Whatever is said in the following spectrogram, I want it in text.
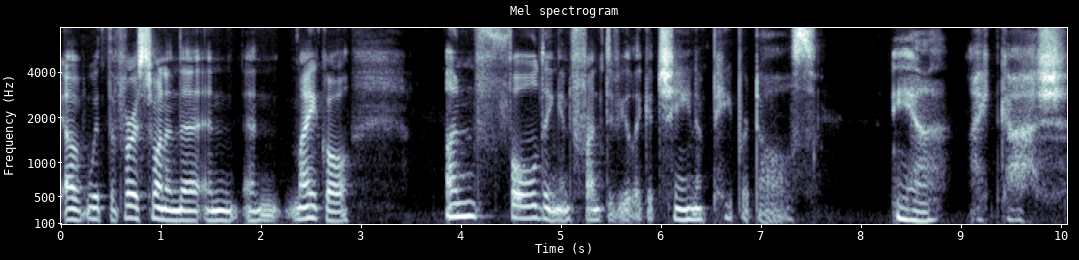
of with the first one and the and and Michael unfolding in front of you like a chain of paper dolls. Yeah. My gosh.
